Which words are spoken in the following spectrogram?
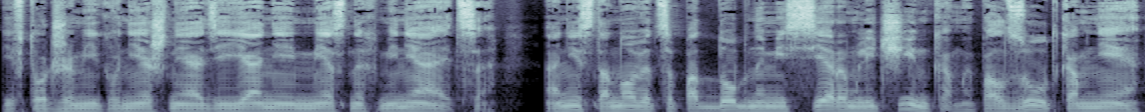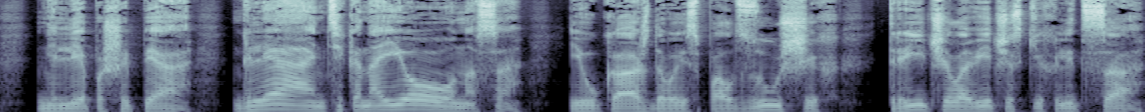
И в тот же миг внешнее одеяние местных меняется. Они становятся подобными серым личинкам и ползут ко мне, нелепо шипя «Гляньте-ка на Йоунаса!» И у каждого из ползущих три человеческих лица,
